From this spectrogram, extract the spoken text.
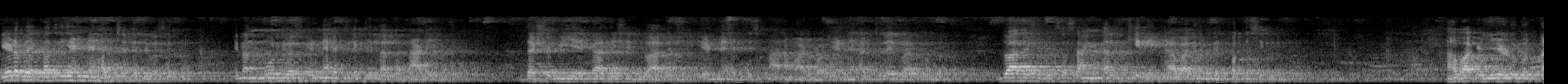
ಹೇಳಬೇಕಾದ್ರೆ ಎಣ್ಣೆ ಹಚ್ಚದ ದಿವಸ ಇನ್ನೊಂದು ಮೂರು ದಿವಸ ಎಣ್ಣೆ ಹಚ್ಚಲಿಕ್ಕಿಲ್ಲಲ್ಲ ನಾಳೆ. ದಶಮಿ, ಏಕಾದಶಿ, ದ್ವಾದಶಿ, ಎಣ್ಣೆ ಹಚ್ಚಿ ಸ್ನಾನ ಮಾಡಬಾರ್ದು ಎಣ್ಣೆ ಹಚ್ಚಲೇಬಾರ್ದು ದ್ವಾದಶಿ ದಿವಸ ಸಾಯಂಕಾಲ ಕಿರಿ ಆವಾಗ ನಿಮಗೆ ತ್ವಕ್ ಸಿಗುತ್ತೆ. ಆವಾಗ ಏಳು ಗೊತ್ತ?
